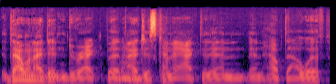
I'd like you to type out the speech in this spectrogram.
that one I didn't direct, but I just kind of acted in and, and helped out with.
